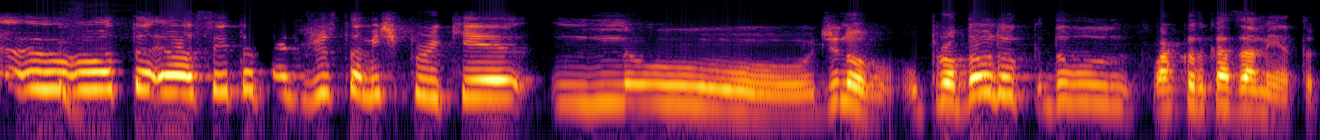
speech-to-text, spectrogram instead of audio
Eu, eu, aceito até justamente porque, no, de novo, o problema do, do arco do casamento.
